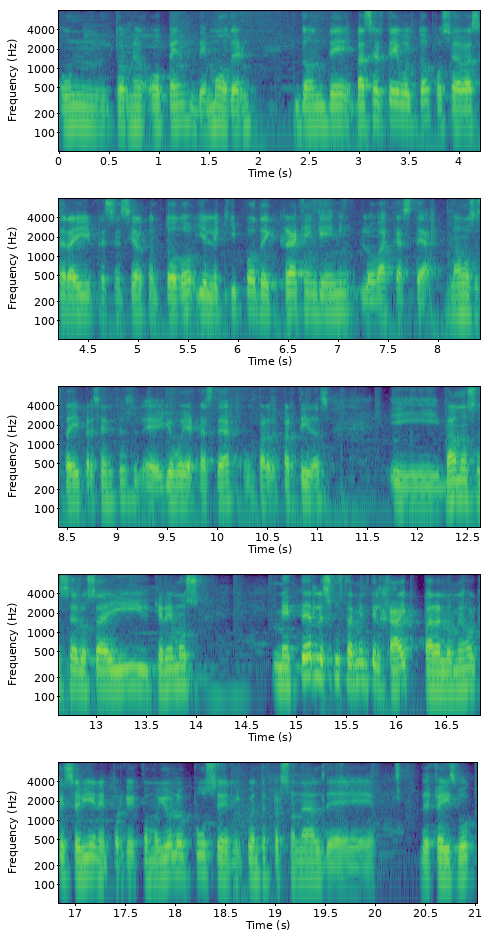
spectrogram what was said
un torneo open de Modern, donde va a ser tabletop, o sea, va a ser ahí presencial con todo, y el equipo de Kraken Gaming lo va a castear. Vamos a estar ahí presentes, eh, yo voy a castear un par de partidas, y vamos a hacerlos ahí, queremos meterles justamente el hype para lo mejor que se viene, porque como yo lo puse en mi cuenta personal de, de Facebook,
